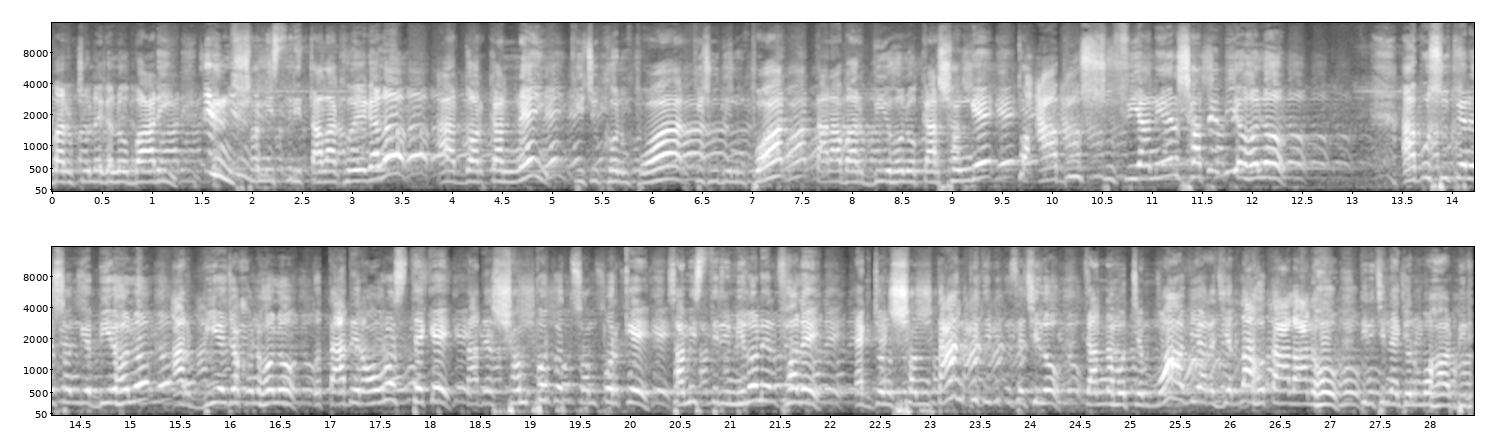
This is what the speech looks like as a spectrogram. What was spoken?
এবার চলে গেল বাড়ি। স্বামী স্ত্রী তালাক হয়ে গেল, আর দরকার নেই। কিছুক্ষণ পর, কিছুদিন পর তার আবার বিয়ে হলো কার সঙ্গে? তো আবু সুফিয়ানের সাথে বিয়ে হলো। আবু সুফিয়ানের সঙ্গে বিয়ে হলো, আর বিয়ে যখন হলো, তো তাদের ঔরস থেকে, তাদের সম্পর্ক সম্পর্কে স্বামী স্ত্রীর মিলনের ফলে একজন সন্তান পৃথিবীতে এসেছিল, যার নাম হচ্ছে মহাবিয়া রাদিয়াল্লাহু তাআলা আনহু। তিনি ছিলেন একজন মহাবীর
